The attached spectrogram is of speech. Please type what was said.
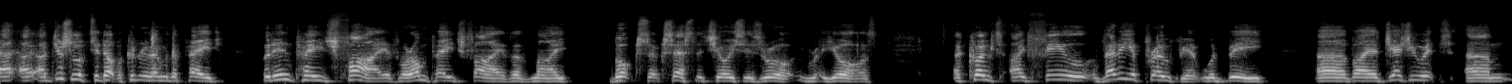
I, I just looked it up. I couldn't remember the page, but in page five, or on page five of my book, Success, the Choice is Yours, a quote I feel very appropriate would be uh, by a Jesuit um,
